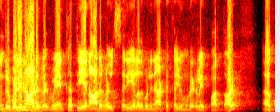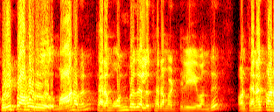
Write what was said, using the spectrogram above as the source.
இன்று வெளிநாடுகள் மேற்கத்திய நாடுகள் சரி அல்லது வெளிநாட்டு கல்வி முறைகளை பார்த்தால் குறிப்பாக ஒரு மாணவன் தரம் ஒன்பது அல்லது தரம் எட்டிலேயே வந்து அவன் தனக்கான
